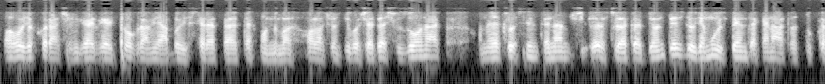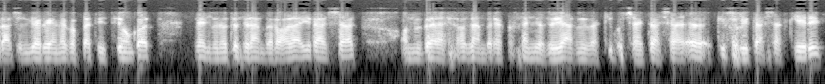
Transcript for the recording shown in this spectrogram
ahogy a Karácsony Gergely programjában is szerepeltek, mondom, a alacsony kibocsátású zónák, amelyekről szintén nem született döntés, de ugye múlt pénteken átadtuk Karácsony Gergelynek a petíciónkat, 45 ezer ember aláírását, amiben az emberek a szennyező járművek kibocsátását, kiszorítását kérik,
